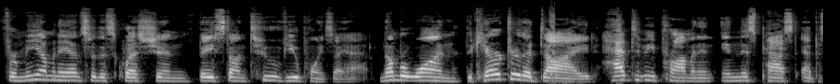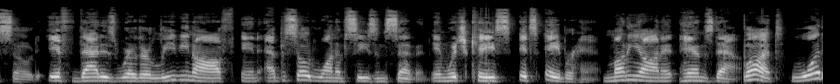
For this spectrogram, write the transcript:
For me, I'm going to answer this question based on two viewpoints I have. Number one, the character that died had to be prominent in this past episode, if that is where they're leaving off in episode one of season seven, in which case it's Abraham. Money on it, hands down. But what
